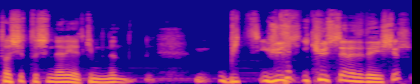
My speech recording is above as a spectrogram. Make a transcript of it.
Taşı taşı nereye? Kim, ne- bit- 100-200 senede değişir.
